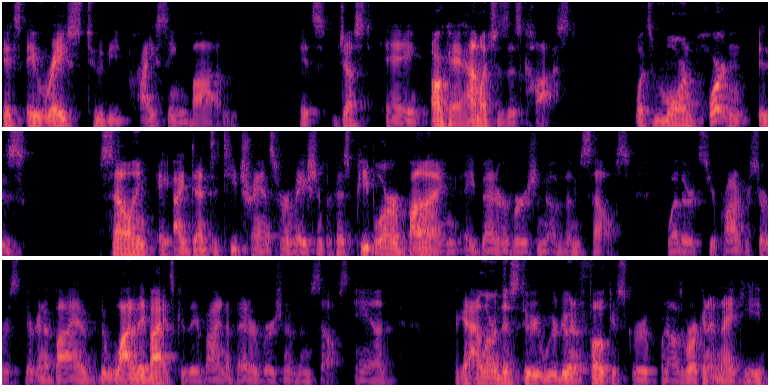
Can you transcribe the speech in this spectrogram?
it's a race to the pricing bottom. It's just a, okay, how much does this cost? What's more important is selling a identity transformation because people are buying a better version of themselves whether it's your product or service they're going to buy a why do they buy it? It's because they're buying a better version of themselves. And again i learned this through we were doing a focus group when i was working at nike.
